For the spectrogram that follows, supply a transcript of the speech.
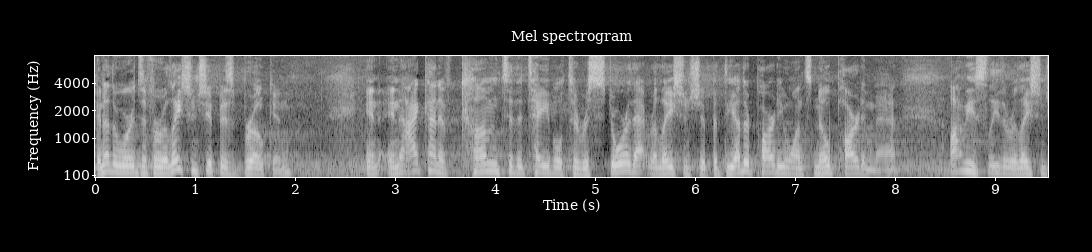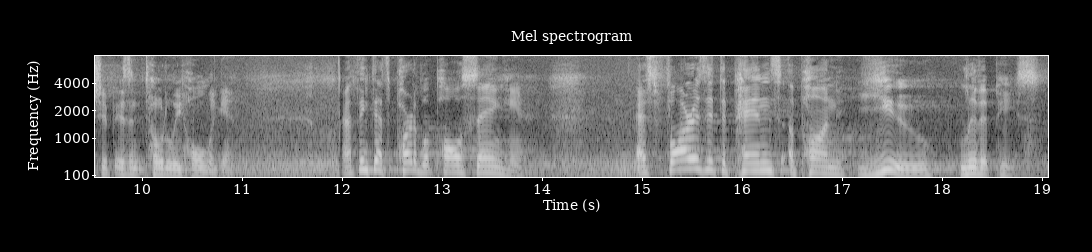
In other words, if a relationship is broken, and, and I kind of come to the table to restore that relationship, but the other party wants no part in that, obviously the relationship isn't totally whole again. I think that's part of what Paul's saying here as far as it depends upon you, live at peace.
